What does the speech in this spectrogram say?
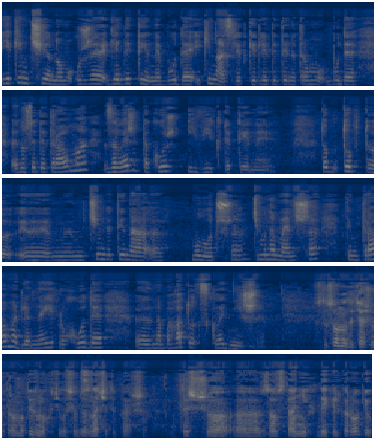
яким чином уже для дитини буде, які наслідки для дитини травму буде е, носити травма, залежить також і вік дитини. Тобто, ем, чим дитина е, молодша, чим вона менша, тим травма для неї проходить е, набагато складніше. Стосовно дитячого травматизму хотілося б зазначити перше. Те, що за останніх декілька років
